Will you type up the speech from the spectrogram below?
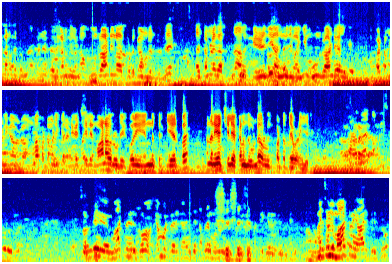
கலந்துக்கிட்டு இருந்தோம் பின்னர் கலந்துக்கிட்டோம் மூன்று ஆண்டுகளாக கொடுக்காமல் இருந்தது அது தமிழக அரசு தான் அதுக்கு எழுதி அனுமதி வாங்கி மூன்று ஆண்டுகள் பட்டமளிக்க வேண்டவங்களாம் பட்டமளிக்கிற நிகழ்ச்சியிலே மாணவர்களுடைய கோரி எண்ணத்திற்கு ஏற்ப அந்த நிகழ்ச்சியிலே கலந்து கொண்டு அவர்களுக்கு பட்டத்தை வழங்கியிருக்கு வந்து மாற்றம் இருக்கும் ஏமாற்றம் தமிழக பத்திரிகை இருக்கு. அமைச்சர்கள் மாற்றம் யாருக்கு இருக்கும்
